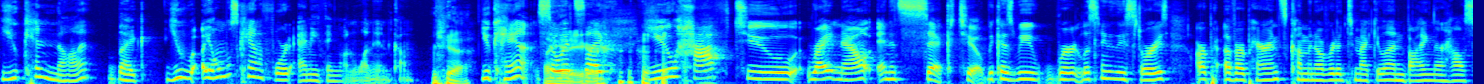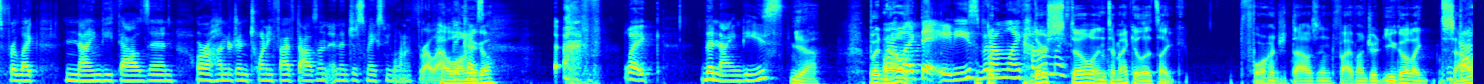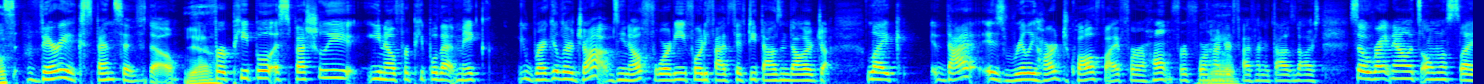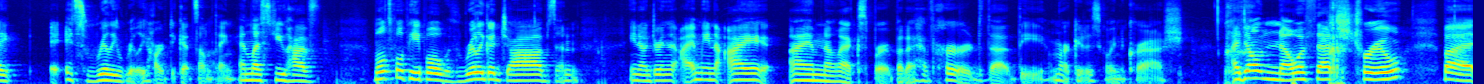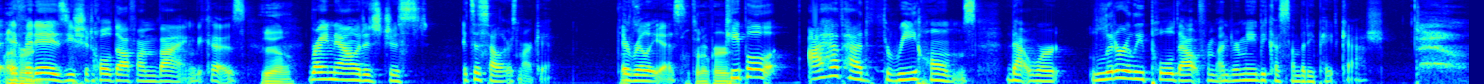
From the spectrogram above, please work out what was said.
You cannot like you. I almost can't afford anything on one income. Yeah. You can't. So hate it it's like you have to right now, and it's sick too because we were listening to these stories our, of our parents coming over to Temecula and buying their house for like ninety thousand or one hundred and twenty five thousand, and it just makes me want to throw up. How long because, ago? Like the nineties Yeah. But or now, like the eighties, but, I'm like, how am I? still in Temecula, it's like 400,000, 500. You go like south. That's very expensive though. Yeah. For people, especially, you know, for people that make regular jobs, you know, 40, 45, 50,000 dollar job. Like that is really hard to qualify for a home for 400, Yeah. 500,000 dollars. So right now it's almost like it's really really hard to get something unless you have multiple people with really good jobs and you know during the I mean I I am no expert but I have heard that the market is going to crash. I don't know if that's true, but I've if heard. it is, you should hold off on buying because yeah. right now it is just it's a seller's market. it really is. that's what I've heard. People I have had 3 homes that were literally pulled out from under me because somebody paid cash. Damn.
